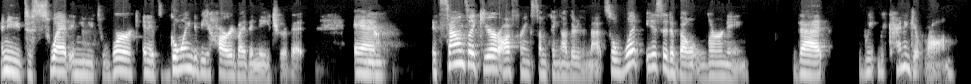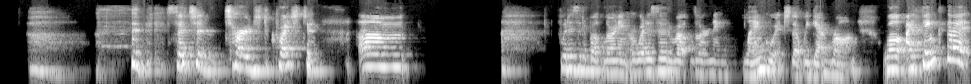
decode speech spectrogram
and you need to sweat and you need to work, and it's going to be hard by the nature of it. And yeah. it sounds like you're offering something other than that. So, what is it about learning that we, we kind of get wrong? Such a charged question. Um, what is it about learning or what is it about learning language that we get wrong? Well i think that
